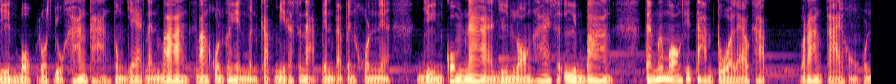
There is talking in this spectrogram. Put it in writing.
ยืนโบกรถอยู่ข้างทางตรงแยกนั้นบ้าง บางคนก็เห็นเหมือนกับมีลักษณะเป็นแบบเป็นคนเนี่ยยืนก้มหน้ายืนร้องไห้สะอื้นบ้าง แต่เมื่อมองที่ตามตัวแล้วครับร่างกายของคน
